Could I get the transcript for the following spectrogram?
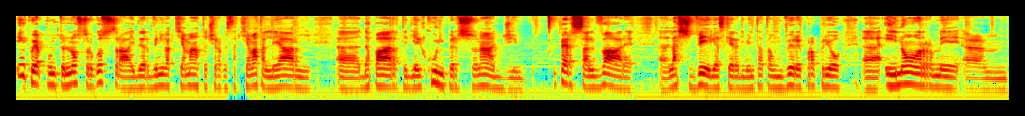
in cui appunto il nostro Ghost Rider veniva chiamato, c'era questa chiamata alle armi uh, da parte di alcuni personaggi per salvare uh, Las Vegas, che era diventata un vero e proprio enorme... Um,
